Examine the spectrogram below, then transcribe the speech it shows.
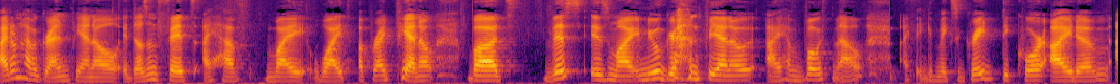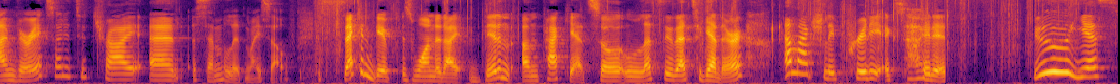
I don't have a grand piano, it doesn't fit. I have my white upright piano, but this is my new grand piano. I have both now. I think it makes a great decor item. I'm very excited to try and assemble it myself. The second gift is one that I didn't unpack yet, so let's do that together. I'm actually pretty excited. Ooh, yes.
